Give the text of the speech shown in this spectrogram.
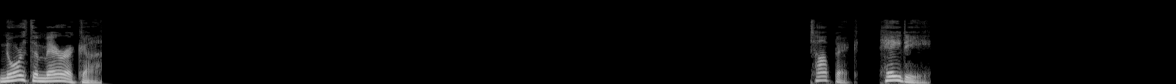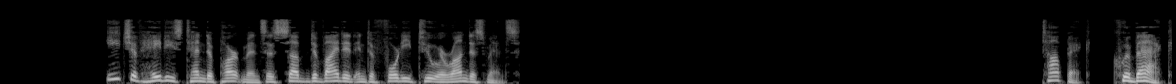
North America Haiti Each of Haiti's ten departments is subdivided into 42 arrondissements. Quebec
